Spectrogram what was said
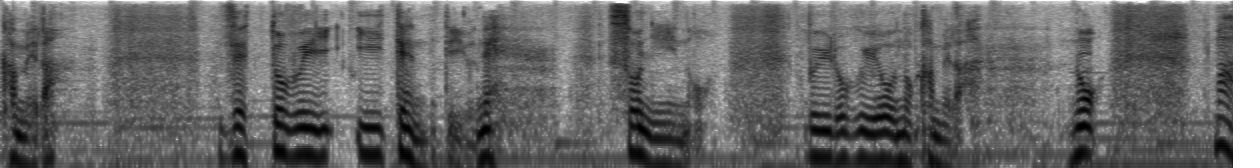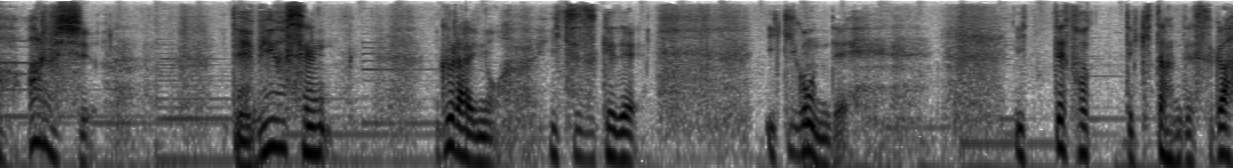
カメラ、ZV-E10 っていうね、ソニーの Vlog 用のカメラの、まあ、ある種、デビュー戦ぐらいの位置づけで意気込んで行って撮ってきたんですが、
